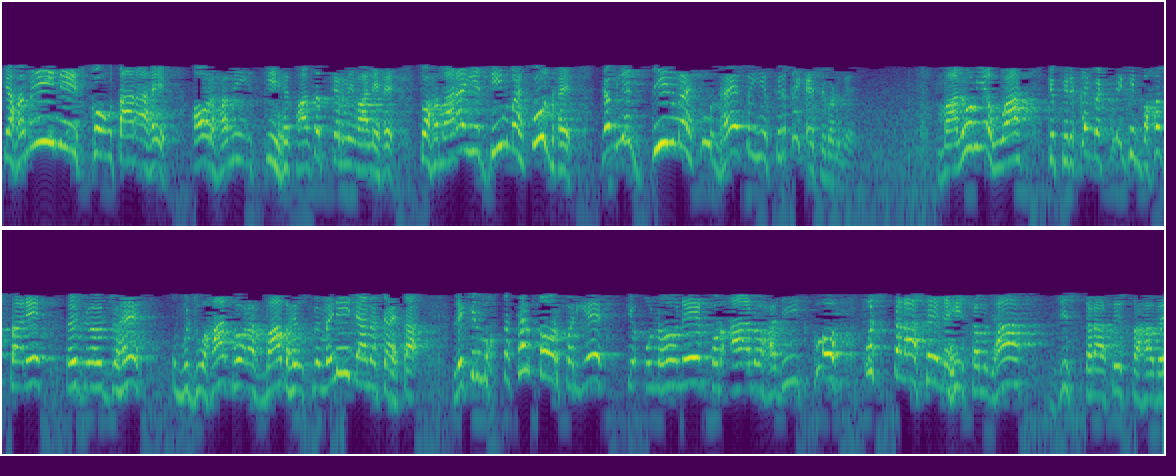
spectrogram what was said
کہ ہم ہی نے اس کو اتارا ہے اور ہم ہی اس کی حفاظت کرنے والے ہیں۔ تو ہمارا یہ دین محفوظ ہے۔ جب یہ دین محفوظ ہے تو یہ فرقے کیسے بڑھ گئے؟ معلوم یہ ہوا کہ فرقے بٹنے کے بہت سارے جو ہے، وجوہات اور اسباب ہے اس میں میں نہیں جانا چاہتا۔ لیکن مختصر طور پر یہ کہ انہوں نے قرآن و حدیث کو اس طرح سے نہیں سمجھا جس طرح سے صحابہ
